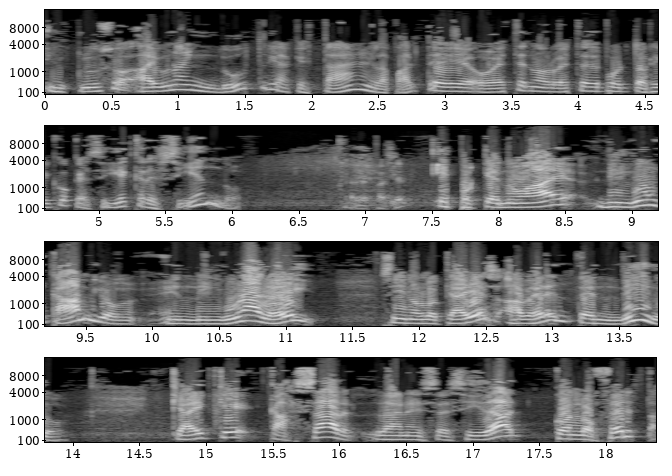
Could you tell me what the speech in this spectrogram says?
Incluso hay una industria que está en la parte oeste-noroeste de Puerto Rico que sigue creciendo. Y porque no hay ningún cambio en ninguna ley, sino lo que hay es haber entendido que hay que casar la necesidad con la oferta.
